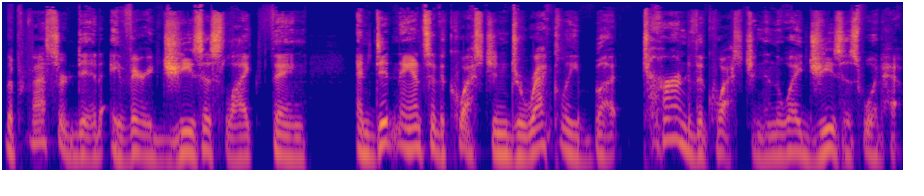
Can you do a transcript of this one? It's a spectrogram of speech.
The professor did a very Jesus like thing and didn't answer the question directly, but turned the question in the way Jesus would have.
